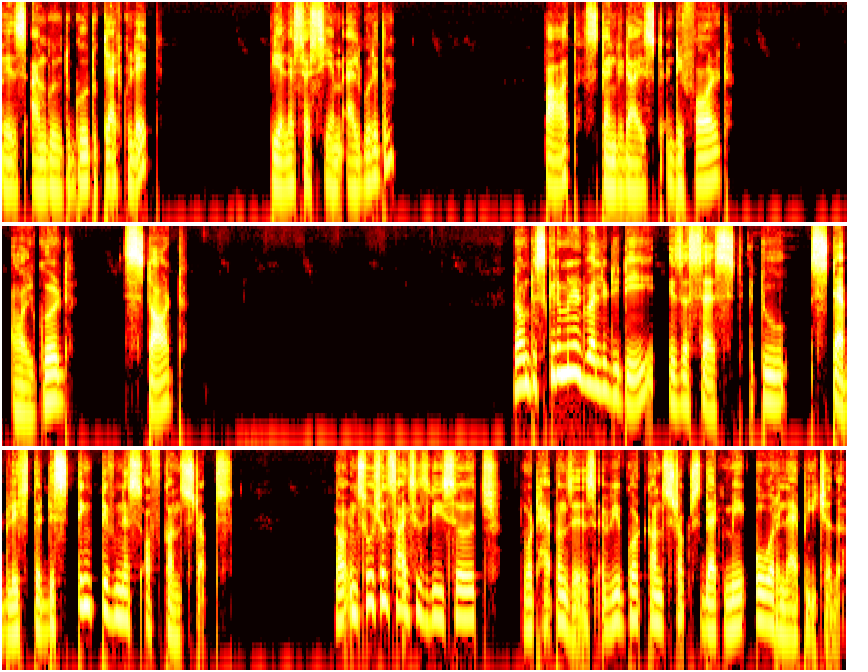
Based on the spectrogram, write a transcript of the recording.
is I'm going to go to calculate PLS SEM algorithm, path, standardized default, all good, start. Now, discriminant validity is assessed to establish the distinctiveness of constructs. Now, in social sciences research, what happens is we've got constructs that may overlap each other.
